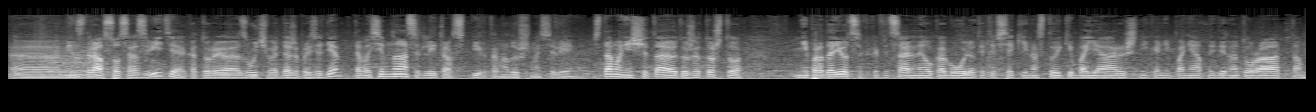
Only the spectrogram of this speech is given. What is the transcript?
э, Минздрав соцразвития, которые озвучивает даже президент, это 18 литров спирта на душу населения. То есть там они считают уже то, что не продается как официальный алкоголь, вот эти всякие настойки боярышника, непонятный денатурат, там,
